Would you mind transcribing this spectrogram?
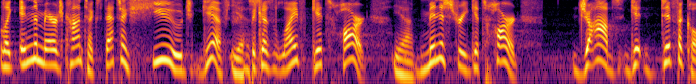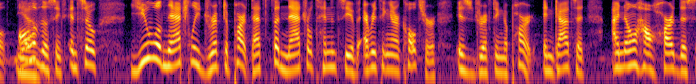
like in the marriage context, that's a huge gift Yes. because life gets hard. Yeah. Ministry gets hard. Jobs get difficult. All of those things. And so you will naturally drift apart. That's the natural tendency of everything in our culture is drifting apart. And God said, I know how hard this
